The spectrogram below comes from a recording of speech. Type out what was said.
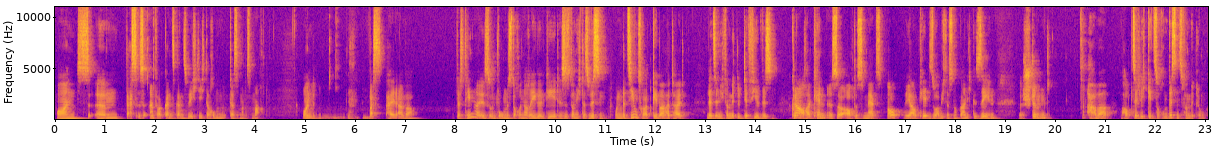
Und ähm, das ist einfach ganz, ganz wichtig, darum, dass man das macht. Und was halt einfach das Thema ist und worum es doch in der Regel geht, ist es doch nicht das Wissen. Und ein Beziehungsratgeber hat halt letztendlich vermittelt dir viel Wissen. Klar, auch Erkenntnisse, auch dass du merkst, oh ja, okay, so habe ich das noch gar nicht gesehen. Das stimmt. Aber hauptsächlich geht es doch um Wissensvermittlung.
